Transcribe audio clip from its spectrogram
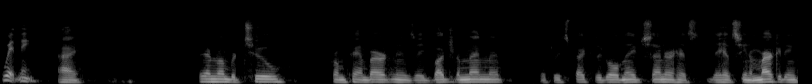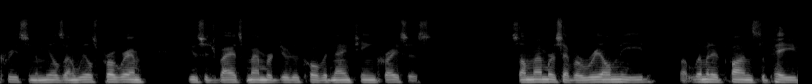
Whitney. Aye. Item number two from Pam Barton is a budget amendment with respect to the Golden Age Center. Has, they have seen a market increase in the Meals on Wheels program usage by its member due to COVID-19 crisis. Some members have a real need, but limited funds to pay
